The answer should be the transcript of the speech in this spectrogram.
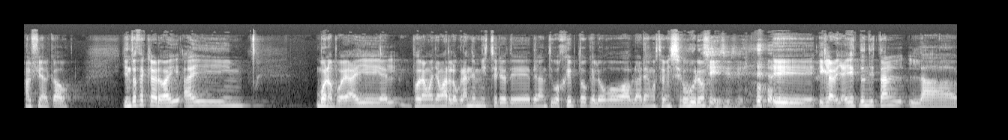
Al fin y al cabo. Y entonces, claro, hay, hay bueno, pues hay, el, podríamos llamar los grandes misterios de- del Antiguo Egipto, que luego hablaremos también seguro. Sí, sí, sí. Y, y claro, y ahí es donde están la-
